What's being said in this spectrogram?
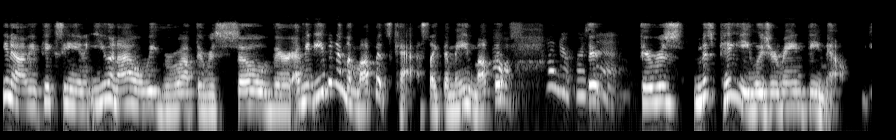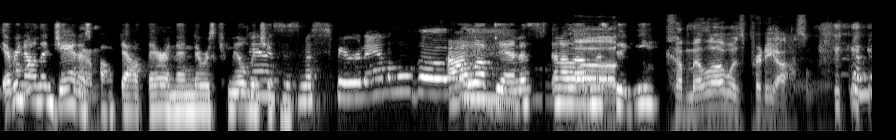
you know, I mean, Pixie and you and I, when we grew up, there was so very, I mean, even in the Muppets cast, like the main Oh, Muppets, 100%. there was Miss Piggy was your main female. Every now and then Janice Yeah. popped out there and then there was Camilla the Janice chicken. is my spirit animal, though. I love Janice and I love Uh, Miss Piggy. Camilla was pretty awesome. Camilla,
